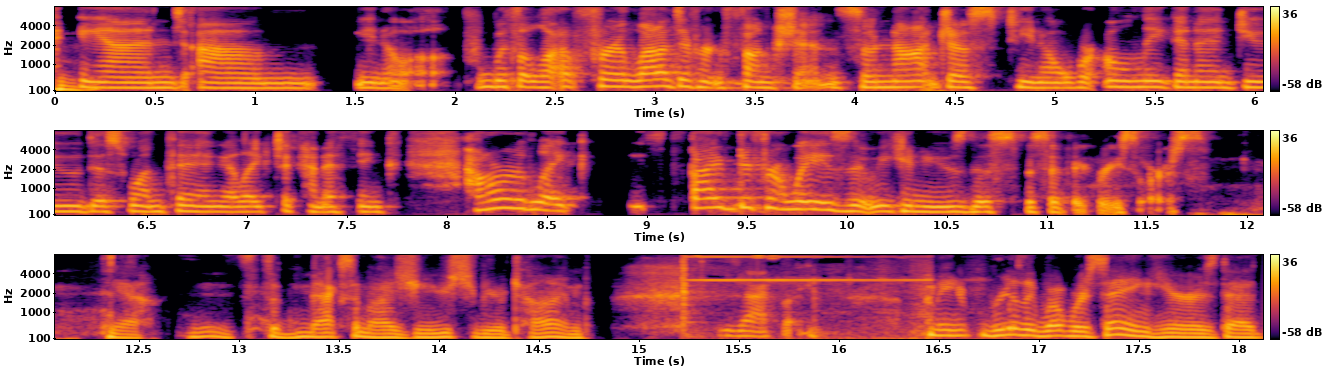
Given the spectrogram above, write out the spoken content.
Mm-hmm. And um, you know with a lot for a lot of different functions. So not just you know we're only going to do this one thing. I like to kind of think how are like five different ways that we can use this specific resource? Yeah it's to maximize your use of your time. Exactly I mean, really, what we're saying here is that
